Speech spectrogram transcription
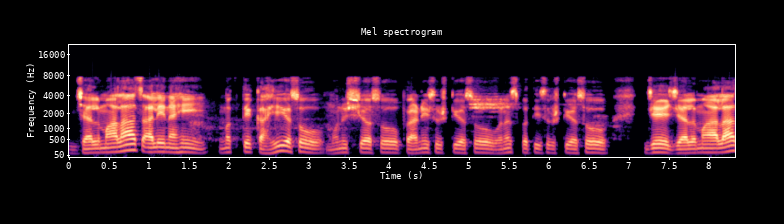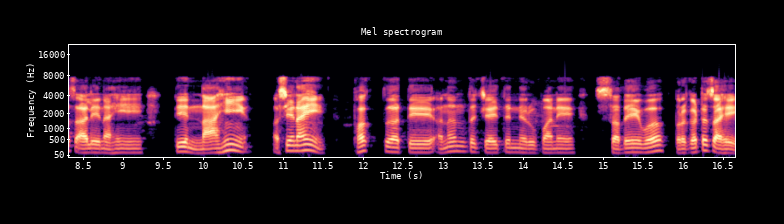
जन्मालाच आले नाही मग ते काही असो मनुष्य असो प्राणीसृष्टी असो वनस्पती सृष्टी असो जे जन्मालाच आले नाही ते नाही असे नाही. फक्त ते अनंत चैतन्य रूपाने सदैव प्रगटच आहे.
